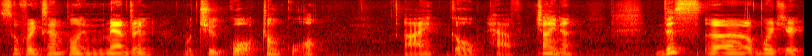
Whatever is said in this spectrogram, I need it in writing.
So for example, in Mandarin, 我去过中国, I go have China. This uh, word here,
